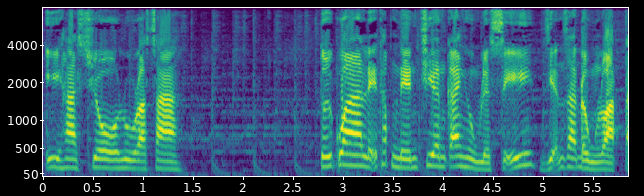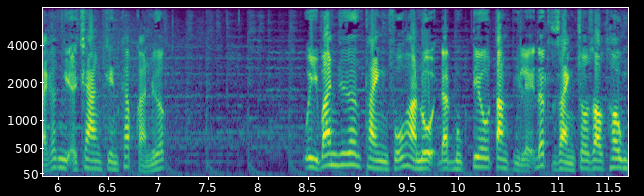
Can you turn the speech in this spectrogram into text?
Ihacio Lurasa. Tối qua, lễ thắp nến tri ân các anh hùng liệt sĩ diễn ra đồng loạt tại các nghĩa trang trên khắp cả nước. Ủy ban nhân dân thành phố Hà Nội đặt mục tiêu tăng tỷ lệ đất dành cho giao thông,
